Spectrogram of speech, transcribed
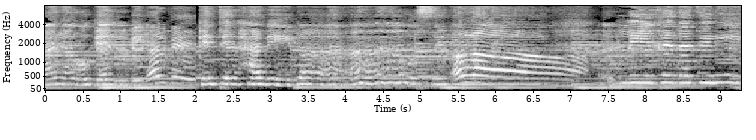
أنا وقلبي. قلبي. كنت الحبيبة والصديق. الله. اللي خذتني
